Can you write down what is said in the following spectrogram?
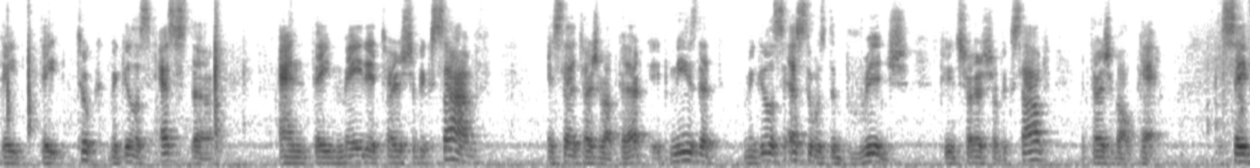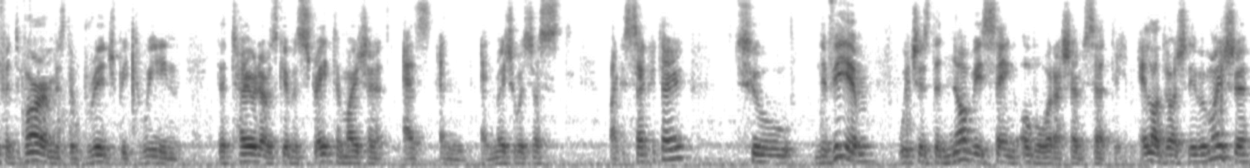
they, they took Megillus Esther and they made it Torah Shabbat instead of Torah Shabbat It means that Megillus Esther was the bridge between Torah Shabbat and Shabbat Peh. Sefer Dvarim is the bridge between the Torah that was given straight to Moshe as and, and Moshe was just like a secretary, to Nevi'im, which is the Navi saying over what Hashem said to him. Moshe,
